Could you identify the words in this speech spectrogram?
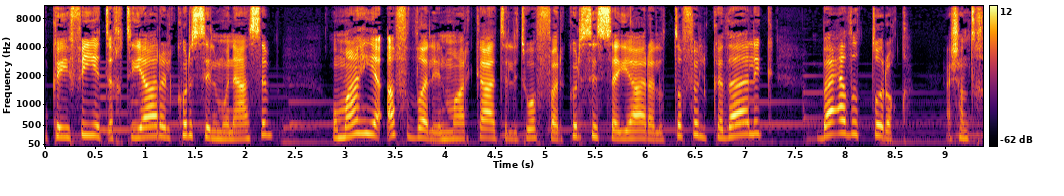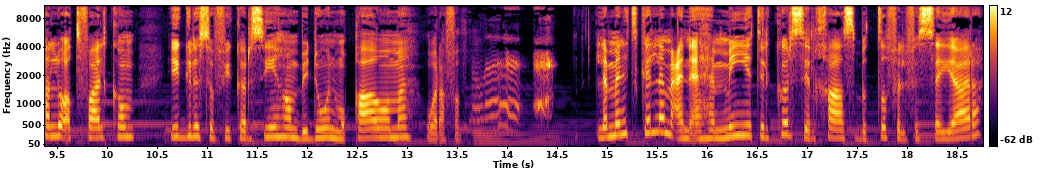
وكيفية اختيار الكرسي المناسب وما هي أفضل الماركات اللي توفر كرسي السيارة للطفل وكذلك بعض الطرق عشان تخلوا أطفالكم يجلسوا في كرسيهم بدون مقاومة ورفض. لما نتكلم عن أهمية الكرسي الخاص بالطفل في السيارة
